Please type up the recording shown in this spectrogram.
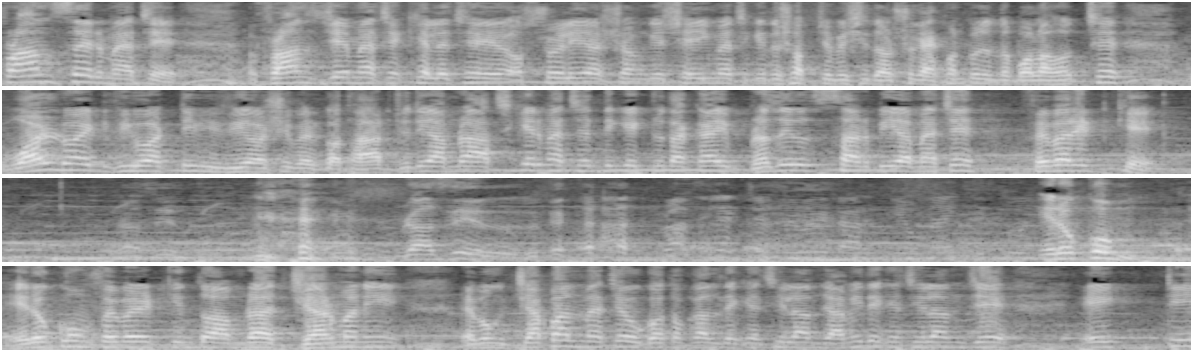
ফ্রান্সের ম্যাচে। ফ্রান্স যে ম্যাচে খেলেছে অস্ট্রেলিয়ার সঙ্গে সেই ম্যাচে কিন্তু সবচেয়ে বেশি দর্শক এখন পর্যন্ত বলা হচ্ছে ওয়ার্ল্ড ওয়াইড ভিউয়ার টিভি ভিউয়ারশিপের কথা। আর যদি আমরা আজকের ম্যাচের দিকে একটু তাকাই ব্রাজিল সার্বিয়া ম্যাচে ফেভারিট কে? ব্রাজিল। এরকম এরকম ফেভারিট কিন্তু আমরা জার্মানি এবং জাপান ম্যাচেও গতকাল দেখেছিলাম। যে আমি দেখেছিলাম যে এইটটি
